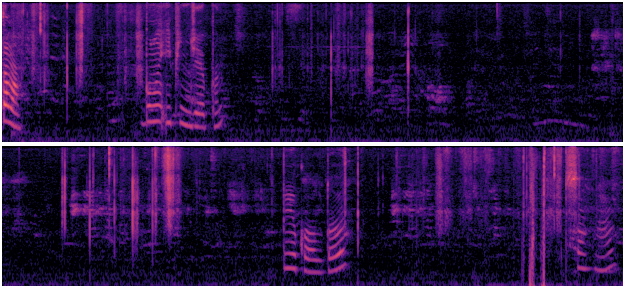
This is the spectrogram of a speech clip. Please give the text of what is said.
Tamam. Bunu ip ince yapın. Büyük oldu. Sonra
